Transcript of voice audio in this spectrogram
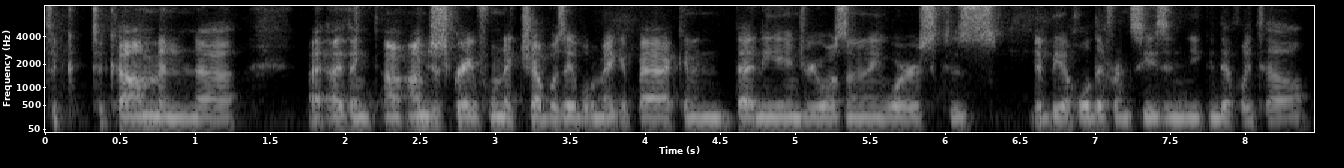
to to come and uh I, I think I'm just grateful Nick Chubb was able to make it back and that knee injury wasn't any worse because it'd be a whole different season. You can definitely tell.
